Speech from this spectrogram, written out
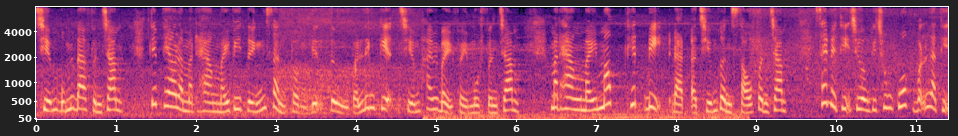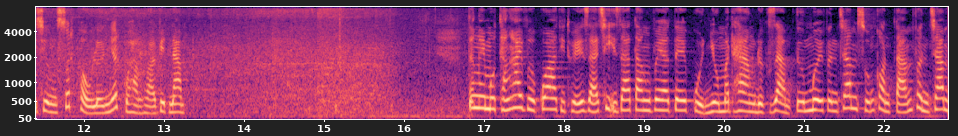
chiếm 43%. Tiếp theo là mặt hàng máy vi tính, sản phẩm điện tử và linh kiện chiếm 27,1%. Mặt hàng máy móc, thiết bị đạt ở chiếm gần 6%. Xét về thị trường thì Trung Quốc vẫn là thị trường xuất khẩu lớn nhất của hàng hóa Việt Nam. Từ ngày 1 tháng 2 vừa qua, thì thuế giá trị gia tăng VAT của nhiều mặt hàng được giảm từ 10% xuống còn 8%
